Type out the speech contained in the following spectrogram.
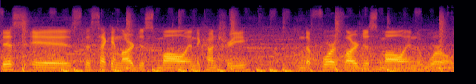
This is the second largest mall in the country and the fourth largest mall in the world.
